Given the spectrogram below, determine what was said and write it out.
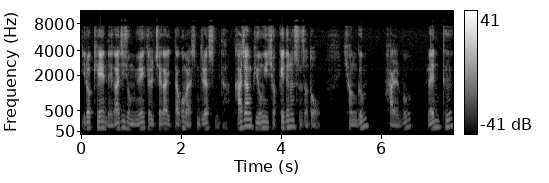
이렇게 네 가지 종류의 결제가 있다고 말씀드렸습니다. 가장 비용이 적게 드는 순서도 현금, 할부, 렌트,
